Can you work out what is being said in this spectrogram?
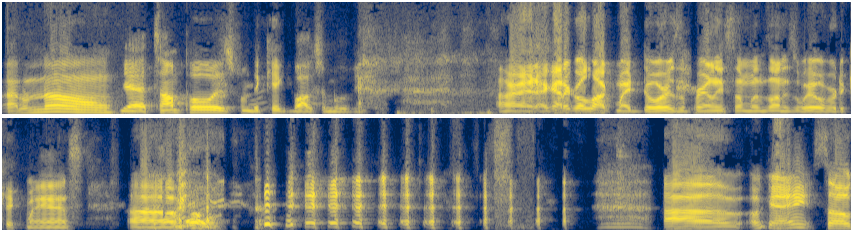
I don't know. Yeah, Tong Po is from the Kickboxer movie. all right, I gotta go lock my doors. Apparently, someone's on his way over to kick my ass. Uh, Oh, um, okay, so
